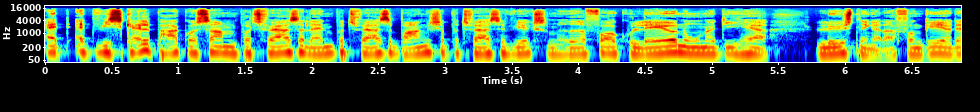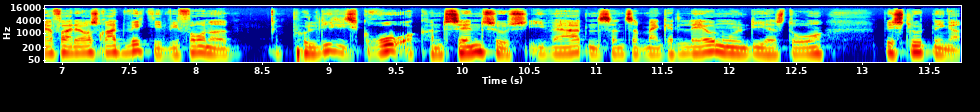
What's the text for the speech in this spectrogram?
at, at vi skal bare gå sammen på tværs af lande, på tværs af brancher, på tværs af virksomheder, for at kunne lave nogle af de her løsninger, der fungerer. Derfor er det også ret vigtigt, at vi får noget politisk ro og konsensus i verden, sådan så man kan lave nogle af de her store beslutninger.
